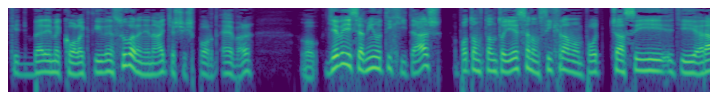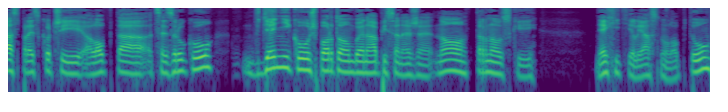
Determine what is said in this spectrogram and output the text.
keď berieme kolektívne, suverene najťažší šport ever. 90 minút ty chytáš a potom v tomto jesenom sichravom počasí ti raz preskočí lopta cez ruku. V denníku športovom bude napísané, že no, Trnovský nechytil jasnú loptu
